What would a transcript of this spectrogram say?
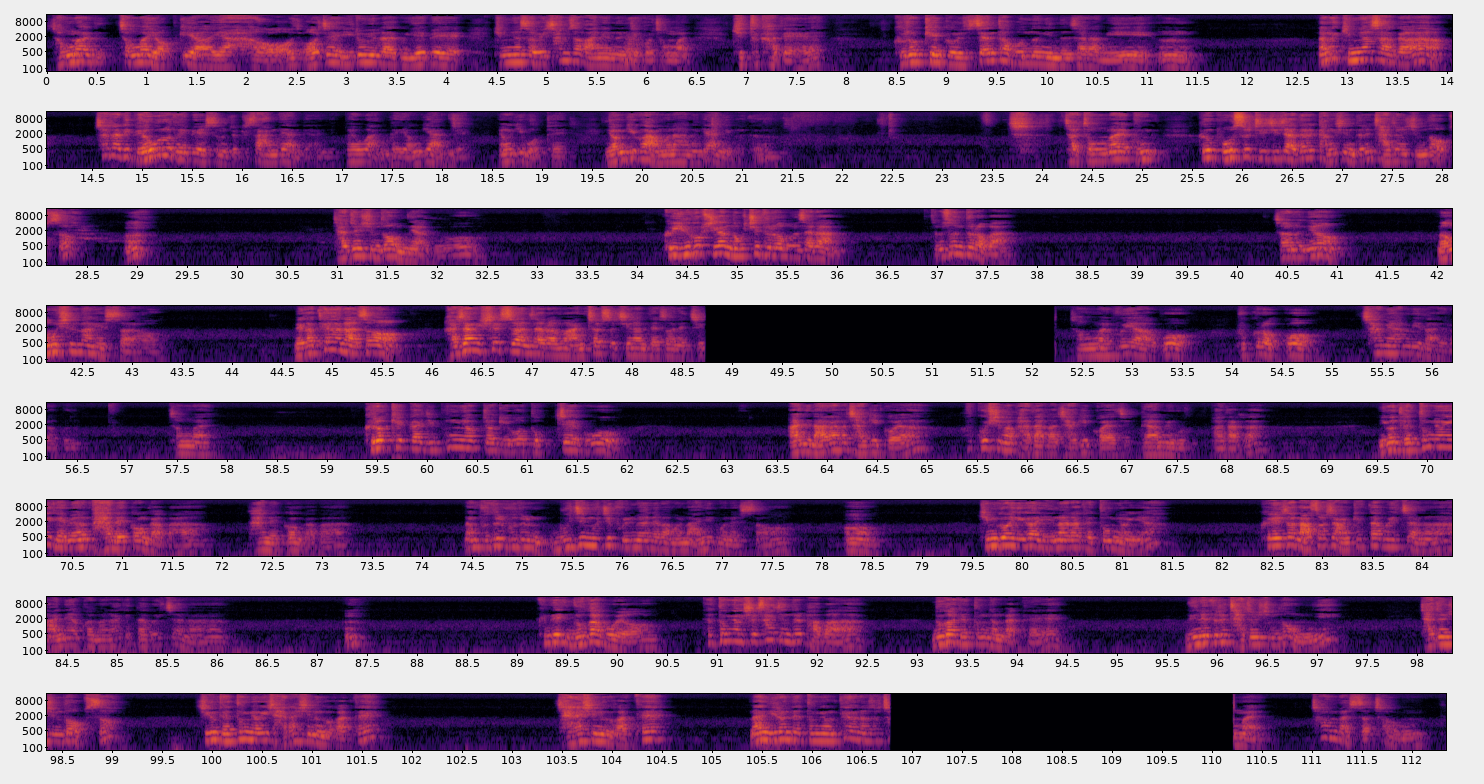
정말 정말 엽기야. 야 어, 제 일요일 날 그 예배 김여사 왜 참석 안 했는지 그거 정말 기특하대. 그렇게 그 센터 본능 있는 사람이 응. 나는 김여사가 차라리 배우로 데뷔했으면 좋겠어. 안 돼, 안 돼, 안 돼. 배우 안 돼. 연기 안 돼. 연기 못 해. 연기가 아무나 하는 게 아니거든. 자, 정말 군- 그 보수 지지자들 당신들은 자존심도 없어? 어? 자존심도 없냐고. 그 7시간 녹취 들어본 사람, 좀 손 들어봐. 저는요, 너무 실망했어요. 내가 태어나서 가장 실수한 사람은 안철수 지난 대선에 찍 정말 후회하고 부끄럽고 참여합니다, 여러분. 정말. 그렇게까지 폭력적이고 독재고 아니 나라가 자기 거야? 후쿠시마 바다가 자기 거야? 지- 대한민국 바다가? 이건 대통령이 되면 다 내 건가 봐. 다 내 건가 봐. 난 부들부들 무지무지 불면의 밤을 많이 보냈어. 어. 김건희가 이 나라 대통령이야? 그래서 나서지 않겠다고 했잖아. 아내 역할만 하겠다고 했잖아. 응? 근데 누가 보여? 대통령실 사진들 봐봐. 누가 대통령 같아? 니네들은 자존심도 없니? 자존심도 없어? 지금 대통령이 잘하시는 것 같아? 잘하시는 것 같아? 난 이런 대통령 태어나서 처- 정말 처음 봤어 처음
